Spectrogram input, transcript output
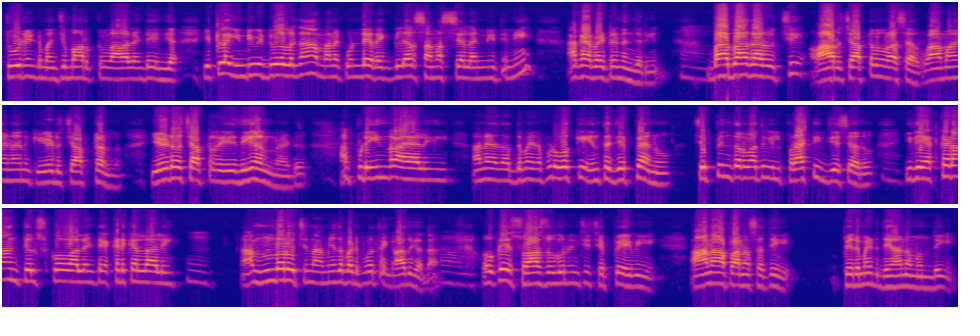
స్టూడెంట్ మంచి మార్కులు రావాలంటే ఏం చేయాలి? ఇట్లా ఇండివిజువల్గా మనకు ఉండే రెగ్యులర్ సమస్యలన్నిటినీ అక్కడ పెట్టడం జరిగింది. బాబా గారు వచ్చి ఆరు చాప్టర్లు రాశారు. రామాయణానికి ఏడు చాప్టర్లు. ఏడో చాప్టర్ ఏది అన్నాడు. అప్పుడు ఏం రాయాలి అనేది అర్థమైనప్పుడు ఓకే ఇంత చెప్పాను. చెప్పిన తర్వాత వీళ్ళు ప్రాక్టీస్ చేశారు. ఇది ఎక్కడ అని తెలుసుకోవాలంటే ఎక్కడికి వెళ్ళాలి. అందరూ వచ్చి నా మీద పడిపోతే కాదు కదా. ఓకే శ్వాస గురించి చెప్పేవి. ఆనాపానసతి. పిరమిడ్ ధ్యానం ఉంది.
